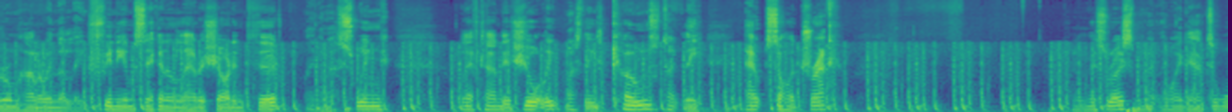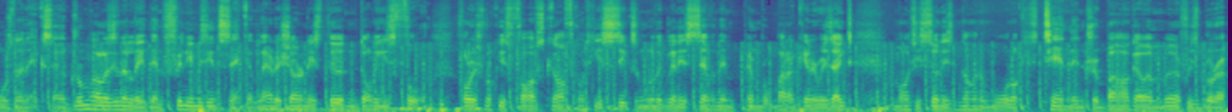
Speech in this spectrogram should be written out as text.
With in the lead. Finium second and Louder in third. They're going to swing left-handed shortly past these cones, take the outside track In this race make their way down towards the next. So Drumhallah's in the lead, then Finium is in second, Louder Sharon is third, and Dolly is four. Forest Rock is five, Scarfiotti is six, and Rutherglen is seven, then Pembroke Barrakiller is eight, Mighty Sun is nine, and Warlock is ten, then Trabago and Murfreesboro,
